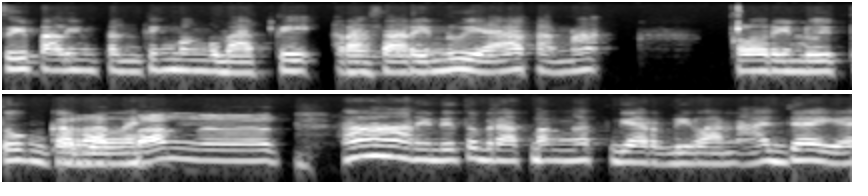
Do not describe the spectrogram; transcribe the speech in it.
sih paling penting mengobati rasa iya. rindu ya, karena kalau rindu itu nggak boleh. Berat banget. Ah, rindu itu berat banget. Biar Dilan aja ya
